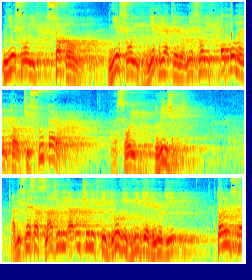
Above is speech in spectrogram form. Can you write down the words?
nie svojich sokov, nie svojich nepriateľov, nie svojich oponentov či súperov, ale svojich blížnych. Aby sme sa snažili a učili v tých druhých vidieť ľudí, ktorým sme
